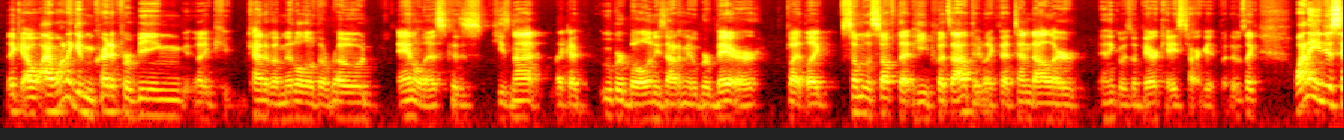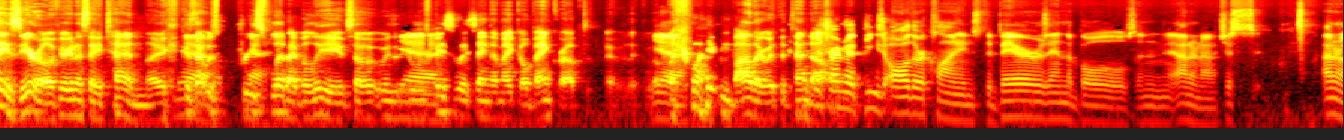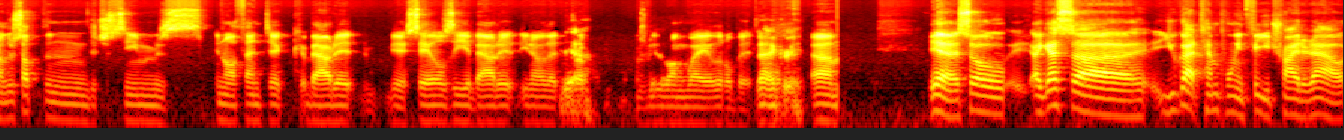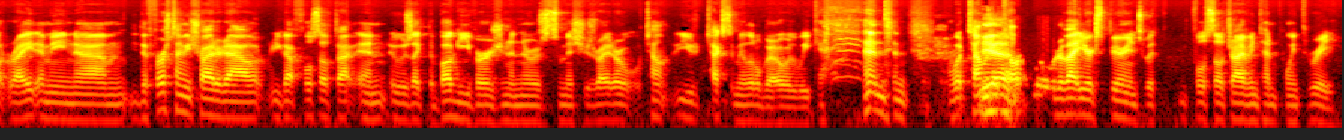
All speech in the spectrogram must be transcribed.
like I, I want to give him credit for being like kind of a middle of the road analyst because he's not like a Uber bull and he's not an Uber bear but like some of the stuff that he puts out there, like that ten dollar, I think it was a bear case target, but it was like, why don't you just say zero if you're going to say ten? Like, because yeah, that was pre-split, yeah. I believe. So it was, yeah. it was basically saying they might go bankrupt. Like, yeah. Like, why even bother with the ten dollars? They're trying to appease all their clients, the bears and the bulls, and I don't know, just I don't know. There's something that just seems inauthentic about it, yeah, salesy about it. You know that rubs me the wrong way a little bit. I agree. Um, Yeah, so I guess uh, you got 10.3. You tried it out, right? I mean, um, the first time you tried it out, you got full self drive, and it was like the buggy version, and there was some issues, right? Or tell you texted me a little bit over the weekend, and what? Tell me, yeah. tell me a little bit about your experience with full self driving 10.3.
